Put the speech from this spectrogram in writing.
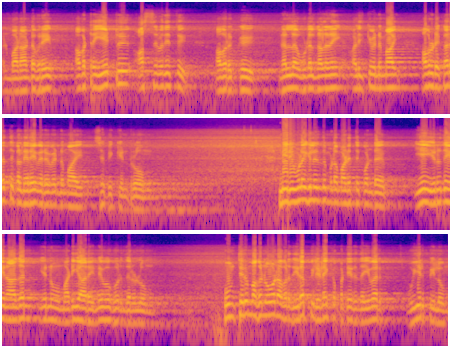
அன்பான ஆண்டவரே அவற்றை ஏற்று ஆசீர்வதித்து அவருக்கு நல்ல உடல் நலனை அளிக்க வேண்டுமாய் அவருடைய கருத்துக்கள் நிறைவேற வேண்டுமாய் செபிக்கின்றோம் நீர் உலகிலிருந்து முடம் அழைத்துக் கொண்ட ஏ இருதயநாதன் என்னும் அடியாரை நினைவு கூர்ந்தருளும். உம் திருமகனோடு அவரது இறப்பில் இணைக்கப்பட்டிருந்த இவர் உயிர்ப்பிலும்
